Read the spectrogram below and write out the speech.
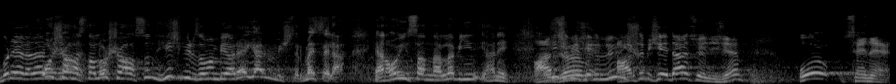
Buraya kadar o bildiler. şahıslar o şahsın hiçbir zaman bir araya gelmemiştir. Mesela yani o insanlarla bir yani Artı hiçbir bir, şey, türlü iş- artı bir şey daha söyleyeceğim. O sene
